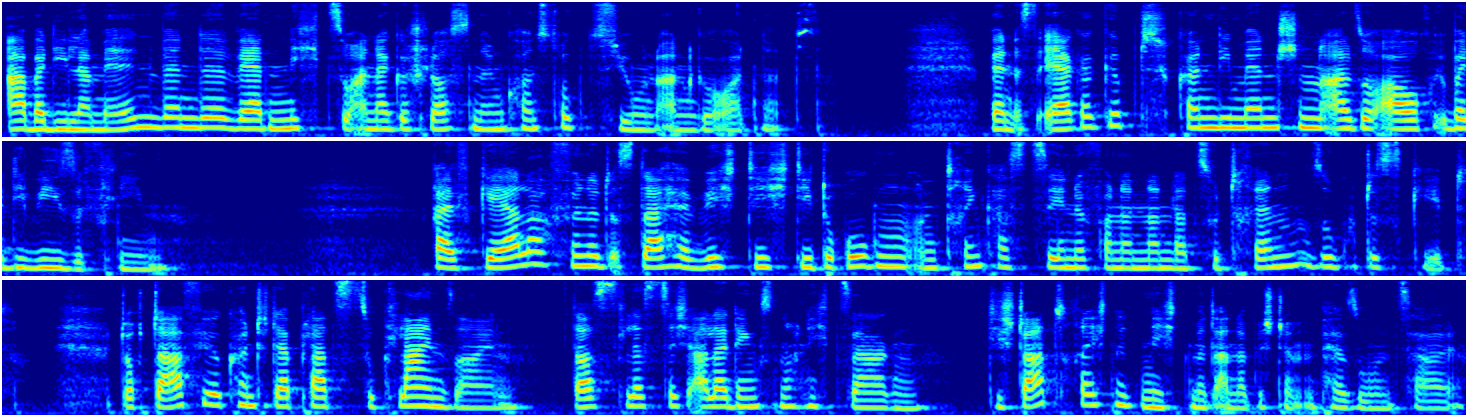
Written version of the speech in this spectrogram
Aber die Lamellenwände werden nicht zu einer geschlossenen Konstruktion angeordnet. Wenn es Ärger gibt, können die Menschen also auch über die Wiese fliehen. Ralf Gerlach findet es daher wichtig, die Drogen- und Trinkerszene voneinander zu trennen, so gut es geht. Doch dafür könnte der Platz zu klein sein. Das lässt sich allerdings noch nicht sagen. Die Stadt rechnet nicht mit einer bestimmten Personenzahl.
